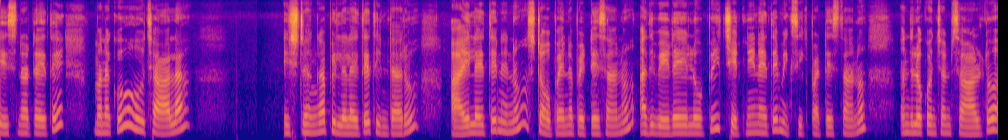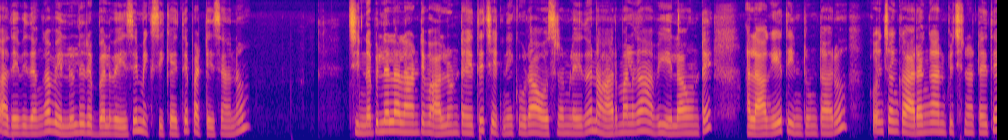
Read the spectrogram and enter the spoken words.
చేసినట్టయితే మనకు చాలా ఇష్టంగా పిల్లలైతే తింటారు. ఆయిల్ అయితే నేను స్టవ్ పైన పెట్టేశాను. అది వేడయ్యేలోపు చట్నీని అయితే మిక్సీకి పట్టేస్తాను. అందులో కొంచెం సాల్ట్ అదేవిధంగా వెల్లుల్లి రిబ్బలు వేసి మిక్సీకి అయితే పట్టేశాను చిన్నపిల్లలు అలాంటి వాళ్ళు ఉంటే అయితే చట్నీ కూడా అవసరం లేదు. నార్మల్గా అవి ఎలా ఉంటే అలాగే తింటుంటారు. కొంచెం కారంగా అనిపించినట్టయితే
